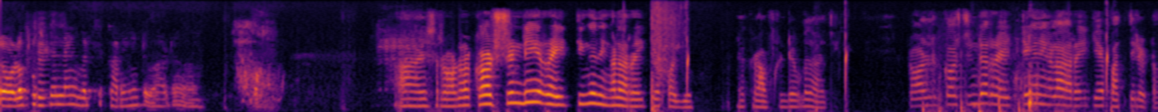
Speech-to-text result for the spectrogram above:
റോളർ കോസ്റ്ററെല്ലാം ഇവിടുത്തെ കറങ്ങിട്ട് വാടാ. ആ ഗൈസ് റോളർ കോസ്റ്റിന്റെ റേറ്റിംഗ് നിങ്ങൾ അറിയിക്കുക അയ്യോ ക്രാഫ്റ്റിന്റെ ഇവിടെ താഴത്തേക്ക് റോളർ കോസ്റ്റിന്റെ റേറ്റിംഗ് നിങ്ങൾ അറിയിക്കുക. പത്തിൽ കേട്ടോ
